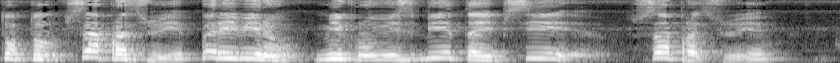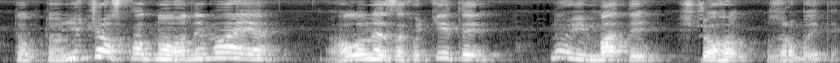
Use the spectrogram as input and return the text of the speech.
Тобто все працює. Перевірив мікро-USB, Type-C, все працює. Тобто нічого складного немає. Головне захотіти, ну і мати з чого зробити.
